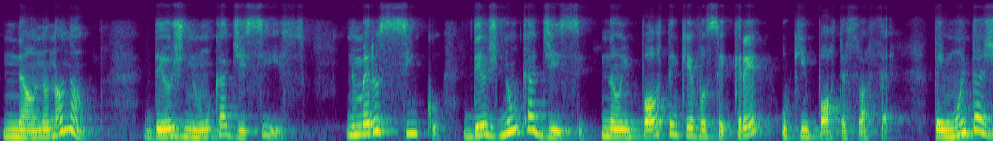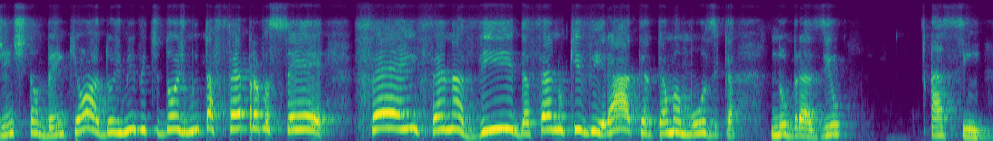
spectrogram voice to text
Não, não, não, não. Deus nunca disse isso. Número 5. Deus nunca disse: não importa em que você crê, o que importa é sua fé. Tem muita gente também que, ó, 2022, muita fé para você. Fé, hein? Fé na vida, fé no que virá. Tem até uma música no Brasil assim.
